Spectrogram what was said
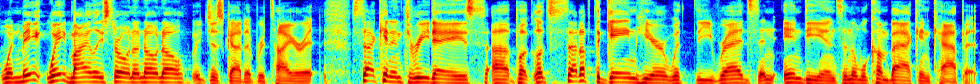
when Wade Miley's throwing a no no, we just got to retire it. Second in three days. Uh, but let's set up the game here with the Reds and Indians, and then we'll come back and cap it.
